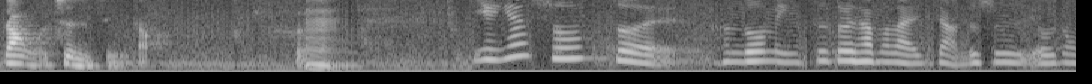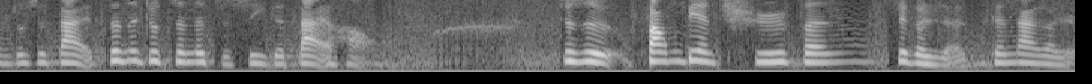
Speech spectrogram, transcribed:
让我震惊到。嗯，应该说对。很多名字对他们来讲，就是有一种就是代，真的就真的只是一个代号，就是方便区分这个人跟那个人。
